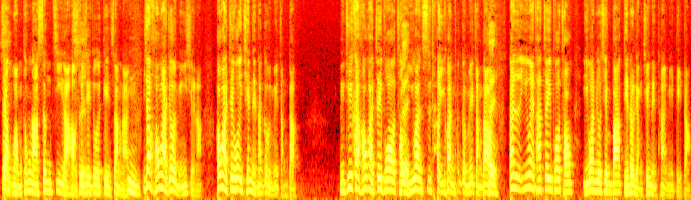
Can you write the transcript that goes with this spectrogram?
像网通啦、生技啦哈，这些就会垫上来。嗯，你像红海就很明显啊，红海这波一千点它根本没涨到。你注意看，红海这一波从一万四到一万，它根本没涨到。但是因为它这一波从一万六千八跌到两千点，它也没跌到。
